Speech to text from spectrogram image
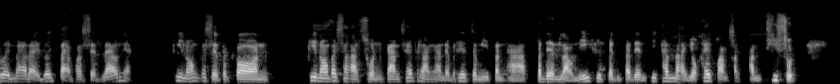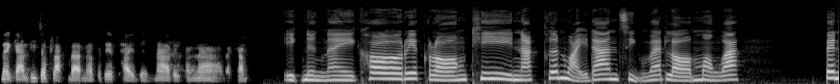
ด้วยไม่อะไรด้วยแต่พอเสร็จแล้วเนี่ย พี่น้องเกษตรกร พี่น้องประชาชนการใช้พลังงานในประเทศจะมีปัญหาประเด็นเหล่านี้คือเป็นประเด็นที่ท่านนายกให้ความสำคัญที่สุด ในการที่จะผลักดันประเทศไทยเดินหน้าไปข้างหน้านะครับอีกหนึ่งในข้อเรียกร้องที่นักเคลื่อนไหวด้านสิ่งแวดล้อมมองว่า เป็น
